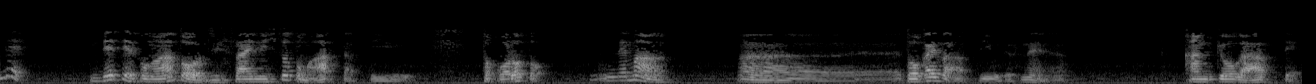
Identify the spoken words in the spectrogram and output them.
で、出てその後実際に人とも会ったっていうところと、で、まあ、あ東海座っていうですね、環境があって、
